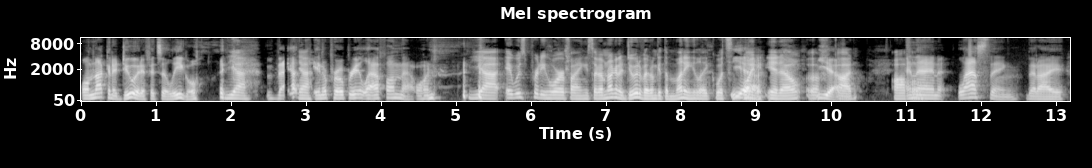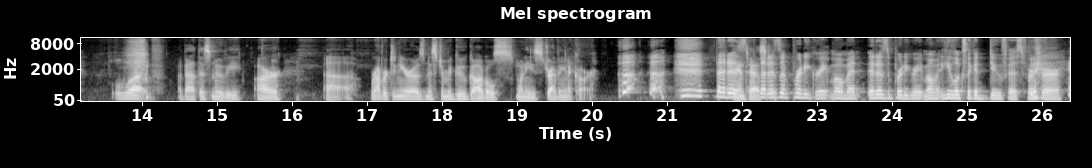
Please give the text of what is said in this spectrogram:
well, I'm not going to do it if it's illegal. Yeah. that Yeah. inappropriate laugh on that one. Yeah. It was pretty horrifying. He's like, I'm not gonna do it if I don't get the money. Like, what's the Yeah. point? You know? Ugh, Yeah. God. Awful. And then last thing that I love about this movie are uh, Robert De Niro's Mr. Magoo goggles when he's driving in a car. that is Fantastic. that is a pretty great moment. It is a pretty great moment. He looks like a doofus for sure.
